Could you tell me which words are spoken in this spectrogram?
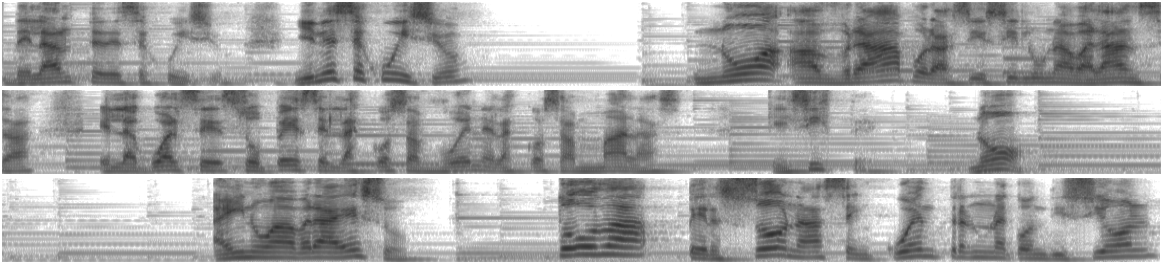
delante de ese juicio. Y en ese juicio no habrá, por así decirlo, una balanza en la cual se sopesen las cosas buenas y las cosas malas que hiciste. No. Ahí no habrá eso. Toda persona se encuentra en una condición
